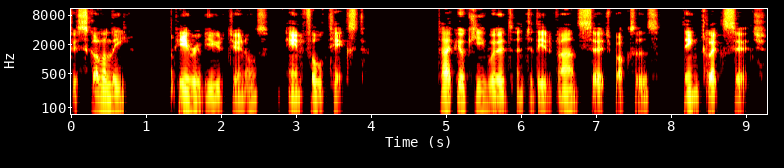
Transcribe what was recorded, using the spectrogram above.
to scholarly, peer-reviewed journals and full text. Type your keywords into the advanced search boxes, then click Search.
